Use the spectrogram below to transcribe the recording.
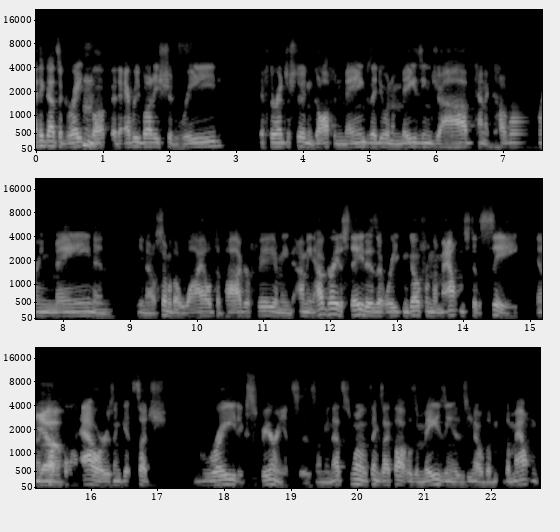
I think that's a great hmm. book that everybody should read if they're interested in golf in Maine because they do an amazing job kind of covering Maine and you know some of the wild topography. I mean, I mean, how great a state is it where you can go from the mountains to the sea in a yeah. couple of hours and get such great experiences. I mean, that's one of the things I thought was amazing is you know the the mountain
